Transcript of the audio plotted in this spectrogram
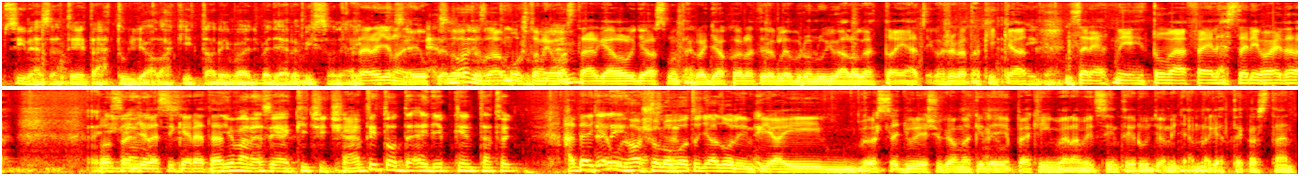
színezetét át tudja alakítani, vagy, vagy erre viszonylag. Ez egy nagyon jó példa, ez a mostani osztárgáló, ugye azt mondták, hogy gyakorlatilag LeBron úgy válogatta a játékosokat, akikkel Igen. szeretné tovább fejleszteni majd a Los Angeles-i keretet. Nyilván ez ilyen kicsit sántított, de egyébként, tehát, hogy... Hát de egy de hasonló volt ugye az olimpiai Igen. összegyűlésük annak idején Pekingben, amit szintén ugyanígy emlegettek aztán.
